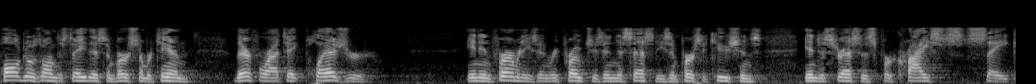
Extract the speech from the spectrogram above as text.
Paul goes on to say this in verse number 10 Therefore, I take pleasure in infirmities and reproaches, in necessities and persecutions, in distresses for Christ's sake.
